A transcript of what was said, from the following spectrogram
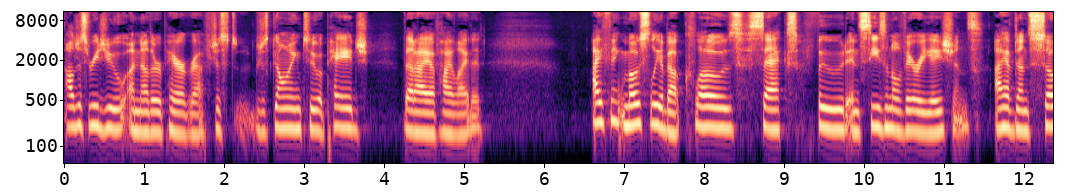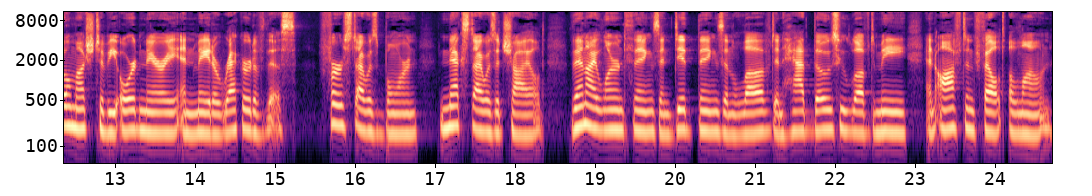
I'll just read you another paragraph, just just going to a page that I have highlighted. I think mostly about clothes, sex, food, and seasonal variations. I have done so much to be ordinary and made a record of this. First, I was born. Next, I was a child. Then I learned things and did things and loved and had those who loved me and often felt alone.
